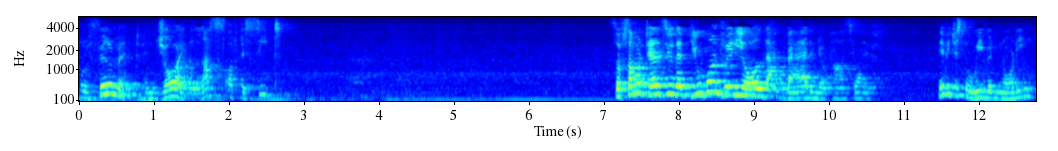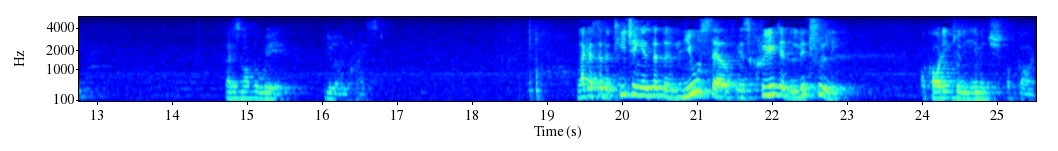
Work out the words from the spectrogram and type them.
fulfillment and joy, the lust of deceit. So if someone tells you that you weren't really all that bad in your past life, maybe just a wee bit naughty, that is not the way you learn Christ. Like I said, the teaching is that the new self is created literally according to the image of God.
